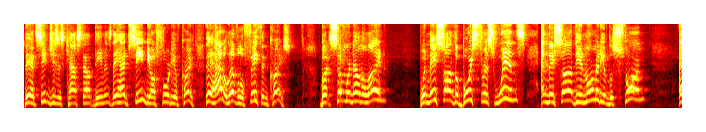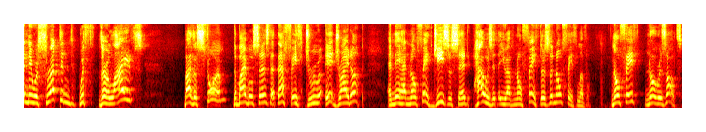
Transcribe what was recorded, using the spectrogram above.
They had seen Jesus cast out demons. They had seen the authority of Christ. They had a level of faith in Christ. But somewhere down the line, when they saw the boisterous winds and they saw the enormity of the storm and they were threatened with their lives by the storm, the Bible says that that faith drew it dried up and they had no faith. Jesus said, "How is it that you have no faith?" There's the no faith level. No faith, no results.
